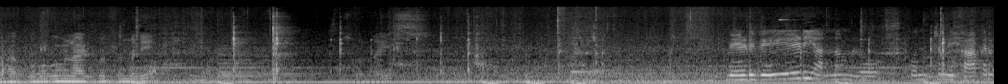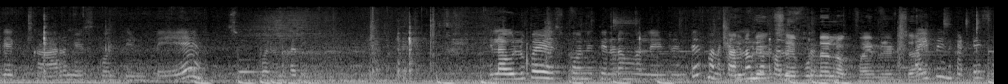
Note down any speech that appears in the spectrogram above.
ఆహా గుమగుమలు వేడి వేడి అన్నంలో కొంచెం ఈ కాకరకాయ కారం వేసుకొని తింటే సూపర్ ఉంటుంది. ఇలా ఉల్లిపాయ వేసుకొని తినడం వల్ల ఏంటంటే మనకి అన్నంలో అయిపోయింది కట్టేసి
